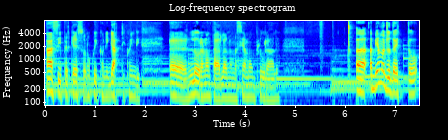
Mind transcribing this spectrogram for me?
ah sì, perché sono qui con i gatti, quindi eh, loro non parlano, ma siamo un plurale. Uh, abbiamo già detto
